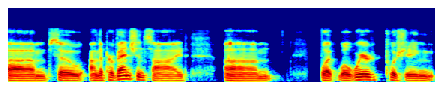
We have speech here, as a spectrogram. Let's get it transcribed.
um, so on the prevention side um, what what we're pushing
